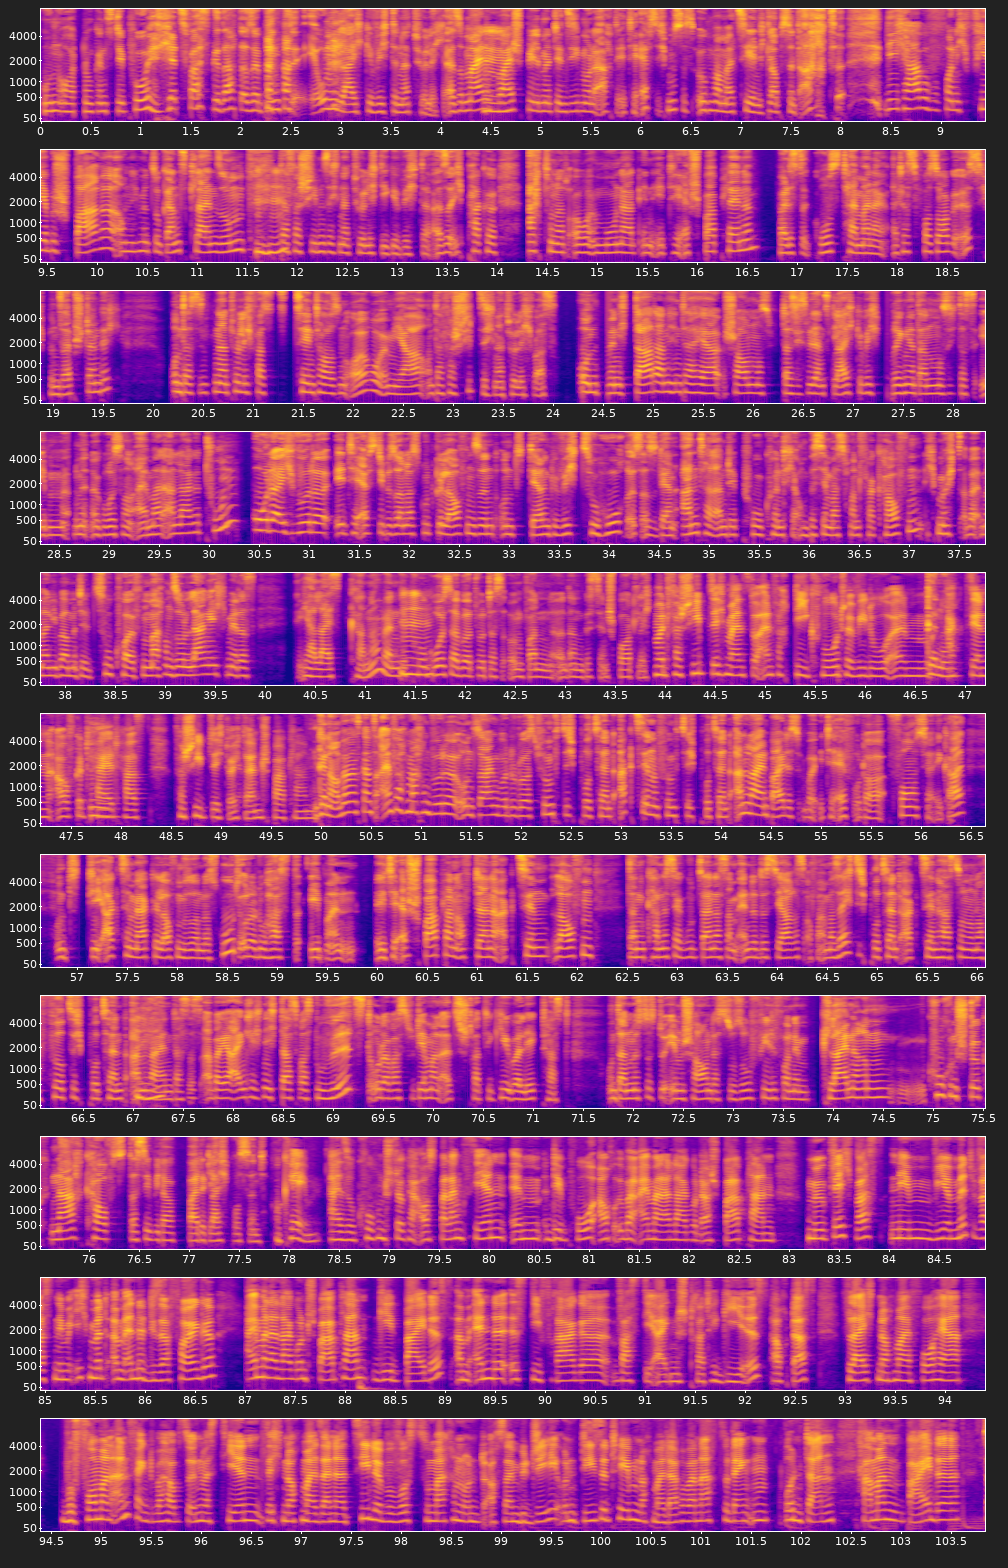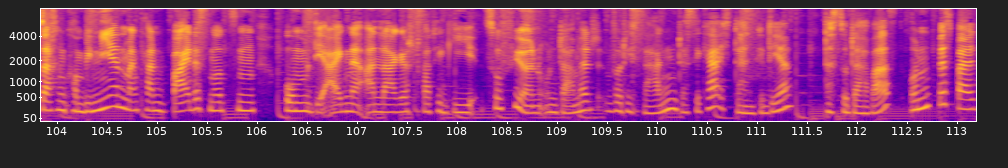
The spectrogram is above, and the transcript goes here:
Unordnung ins Depot, hätte ich jetzt fast gedacht. Also er bringt Ungleichgewichte natürlich. Also mein mhm. Beispiel mit den sieben oder acht ETFs, ich muss das irgendwann mal zählen. Ich glaube, es sind acht, die ich habe, wovon ich vier bespare, auch nicht mit so ganz kleinen Summen. Mhm. Da verschieben sich natürlich die Gewichte. Also ich packe 800 Euro im Monat in ETF-Sparpläne, weil das der Großteil meiner Altersvorsorge ist. Ich bin selbstständig. Und das sind natürlich fast 10.000 Euro im Jahr und da verschiebt sich natürlich was. Und wenn ich da dann hinterher schauen muss, dass ich es wieder ins Gleichgewicht bringe, dann muss ich das eben mit einer größeren Einmalanlage tun. Oder ich würde ETFs, die besonders gut gelaufen sind und deren Gewicht zu hoch ist, also deren Anteil am Depot, könnte ich auch ein bisschen was von verkaufen. Ich möchte es aber immer lieber mit den Zukäufen machen, solange ich mir das ja leisten kann. Ne? Wenn Depot mhm. größer wird, wird das irgendwann äh, dann ein bisschen sportlich. Damit verschiebt sich, meinst du, einfach die Quote, wie du ähm, genau. Aktien aufgeteilt mhm. hast, verschiebt sich durch deinen Sparplan. Genau, wenn man es ganz einfach machen würde und sagen würde, du hast 50 Prozent Aktien und 50 Prozent Anleihen, beides über ETF oder Fonds, ja egal. Und die Aktienmärkte laufen besonders gut oder du hast eben einen ETF-Sparplan auf deine Aktien laufen, dann kann es ja gut sein, dass am Ende des Jahres auf einmal 60 Prozent Aktien hast und nur noch 40 Prozent Anleihen. Mhm. Das ist aber ja eigentlich nicht das, was du willst oder was du dir mal als Strategie überlegt hast. Und dann müsstest du eben schauen, dass du so viel von dem kleineren Kuchenstück nachkaufst, dass sie wieder beide gleich groß sind. Okay, also Kuchenstücke ausbalancieren im Depot, auch über Einmalanlage oder Sparplan möglich. Was nehmen wir mit? Was nehme ich mit am Ende dieser Folge? Einmalanlage und Sparplan geht beides. Am Ende ist die Frage, was die eigene Strategie ist. Auch das vielleicht nochmal vorher bevor man anfängt überhaupt zu investieren, sich nochmal seiner Ziele bewusst zu machen und auch sein Budget und diese Themen nochmal darüber nachzudenken. Und dann kann man beide Sachen kombinieren. Man kann beides nutzen, um die eigene Anlagestrategie zu führen. Und damit würde ich sagen, Jessica, ich danke dir, dass du da warst und bis bald.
